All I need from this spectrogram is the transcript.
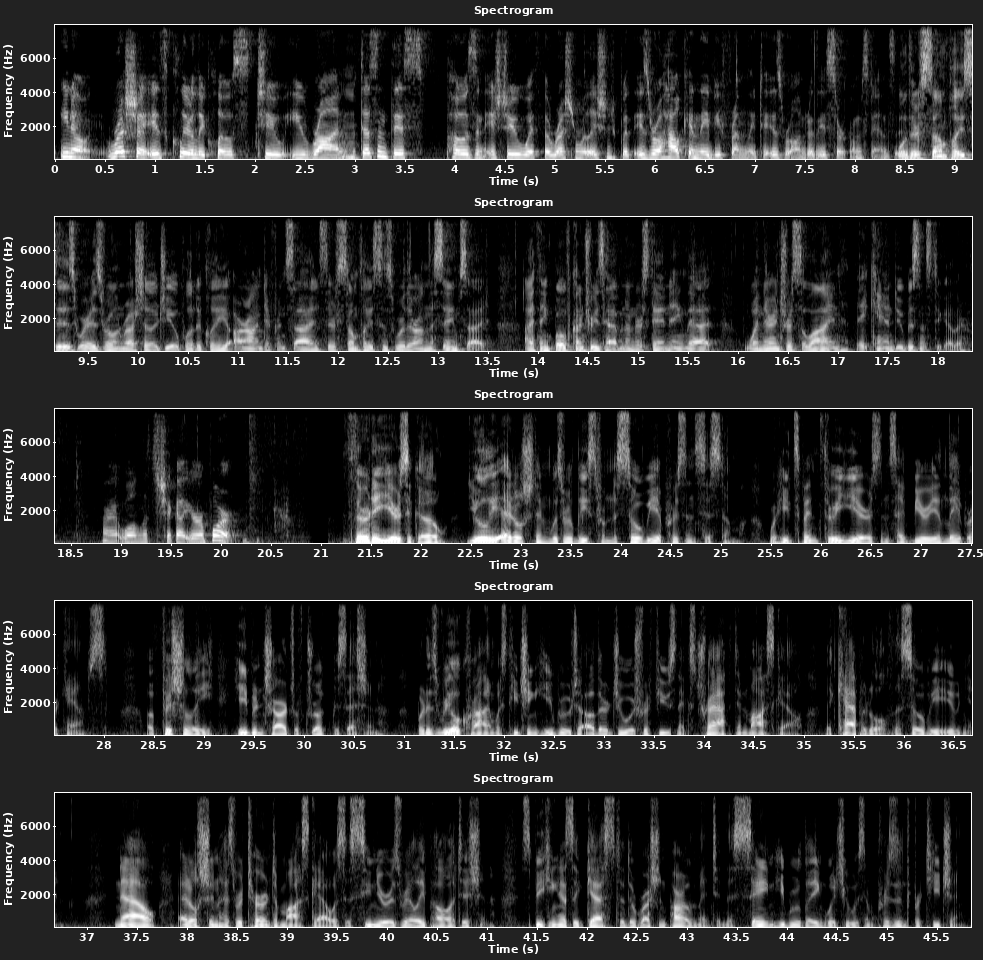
You know, Russia is clearly close to Iran. Mm. Doesn't this pose an issue with the Russian relationship with Israel? How can they be friendly to Israel under these circumstances? Well, there's some places where Israel and Russia geopolitically are on different sides. There's some places where they're on the same side. I think both countries have an understanding that when their interests align, they can do business together. All right, well, let's check out your report. 30 years ago, Yuli Edelstein was released from the Soviet prison system, where he'd spent three years in Siberian labor camps. Officially, he'd been charged with drug possession but his real crime was teaching Hebrew to other Jewish refuseniks trapped in Moscow, the capital of the Soviet Union. Now, Edelstein has returned to Moscow as a senior Israeli politician, speaking as a guest to the Russian parliament in the same Hebrew language he was imprisoned for teaching.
